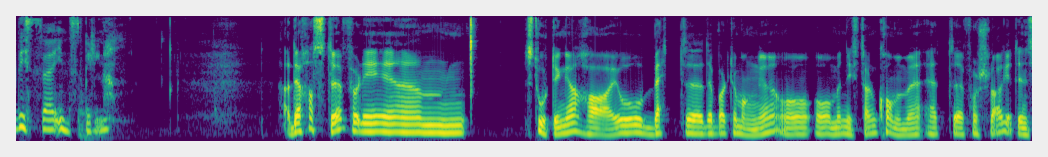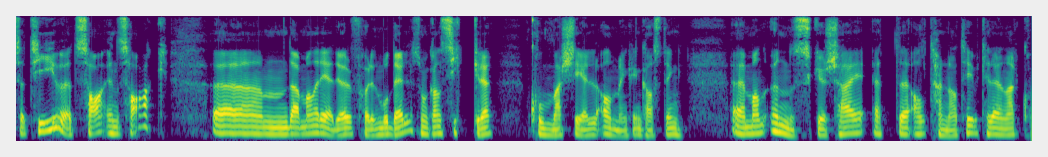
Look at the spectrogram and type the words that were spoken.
disse innspillene? Det haster fordi Stortinget har jo bedt eh, departementet og, og ministeren komme med et eh, forslag, et initiativ, et, en sak, eh, der man redegjør for en modell som kan sikre kommersiell allmennkringkasting. Man ønsker seg et alternativ til NRK,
